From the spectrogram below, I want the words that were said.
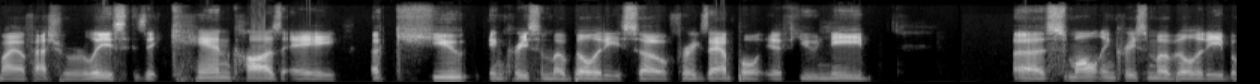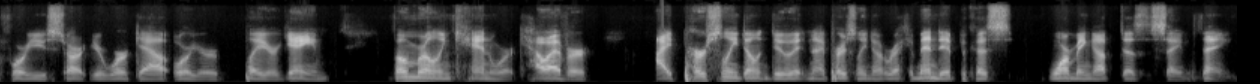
myofascial release is it can cause a acute increase in mobility. So for example, if you need a small increase in mobility before you start your workout or your play your game, foam rolling can work. However, I personally don't do it and I personally don't recommend it because warming up does the same thing.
